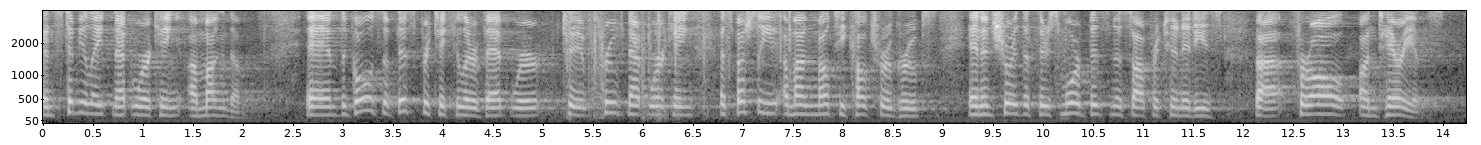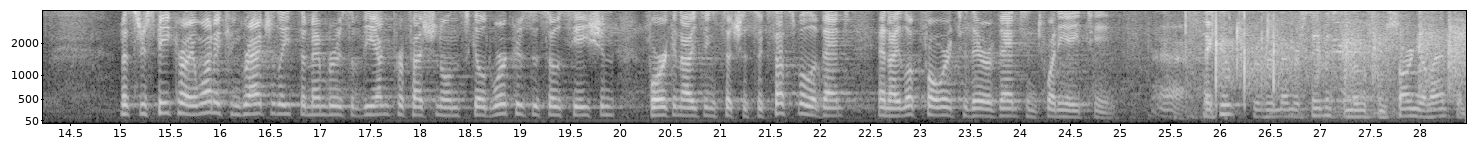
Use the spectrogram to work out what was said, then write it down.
and stimulate networking among them. And the goals of this particular event were to improve networking, especially among multicultural groups, and ensure that there's more business opportunities uh, for all Ontarians. Mr. Speaker, I want to congratulate the members of the Young Professional and Skilled Workers Association for organizing such a successful event, and I look forward to their event in 2018. Thank you. Further member statements, the member from Sarnia Lambton.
